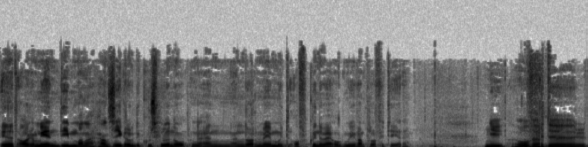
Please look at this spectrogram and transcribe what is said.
in het algemeen, die mannen gaan zeker ook de koers willen openen. En, en daarmee moet, of kunnen wij ook mee van profiteren. Nu, over de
